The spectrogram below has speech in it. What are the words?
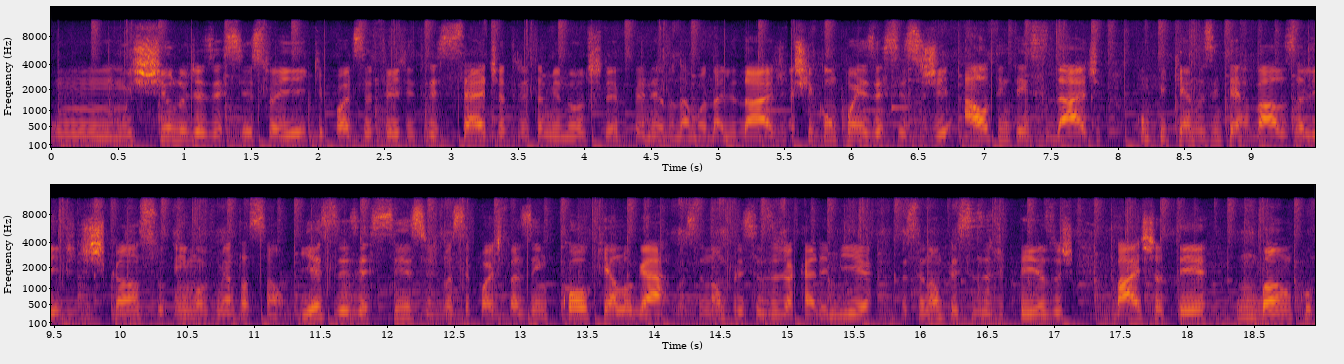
um estilo de exercício aí que pode ser feito entre 7 a 30 minutos, dependendo da modalidade, mas que compõe exercícios de alta intensidade com pequenos intervalos ali de descanso em movimentação. E esses exercícios você pode fazer em qualquer lugar, você não precisa de academia, você não precisa de pesos, basta ter um banco,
